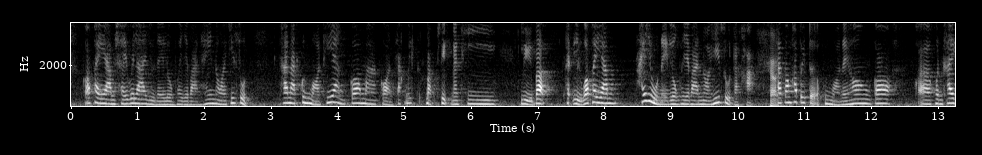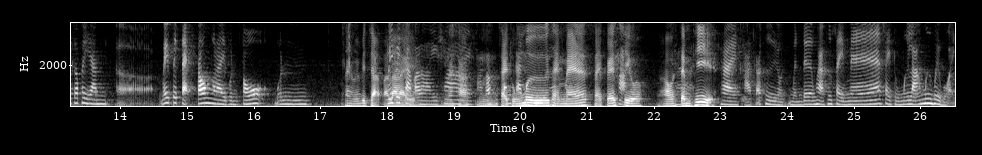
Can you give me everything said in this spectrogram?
ๆ ก็พยายามใช้เวลาอยู่ในโรงพยาบาลให้น้อยที่สุด ถ้านัดคุณหมอเที่ยงก็มาก่อนสักไม่แบบสิบนาที หรือแบบหรือว่าพยายามให้อยู่ในโรงพยาบาลน้อยที่สุดอะค่ะครับถ้าต้องเข้าไปตรวจกับคุณหมอในห้องก็เอ่อคนไข้ก็พยายามเอ่อไม่ไปแตะต้องอะไรบนโต๊ะบนใช่ ไม่ไปจับอะไรไม่ไปจับอะไรใช่นะครับค่ะอืมก็คือใส่ถุงป้องกันมือเชื้อใส่แมสใส่เฟสค่ะชิลเอาเต็มที่ใช่ค่ะก็คือเหมือนเดิมค่ะ คือใส่แมสใส่ถุงมือล้างมือบ่อย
